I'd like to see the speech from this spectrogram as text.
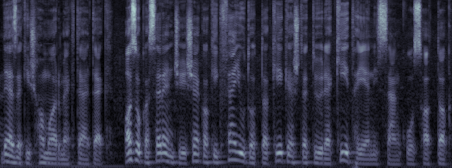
de ezek is hamar megteltek. Azok a szerencsések, akik feljutottak Kékestetőre, két helyen is szánkózhattak.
